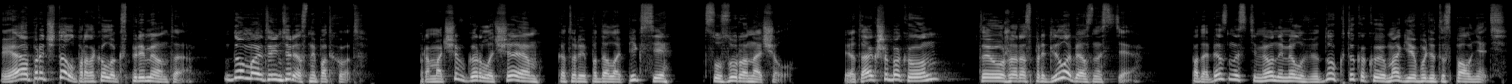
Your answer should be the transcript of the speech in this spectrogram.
«Я прочитал протокол эксперимента. Думаю, это интересный подход». Промочив горло чаем, который подала Пикси, Сузура начал. «Итак, Шибакун, ты уже распределил обязанности?» Под обязанностями он имел в виду, кто какую магию будет исполнять.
